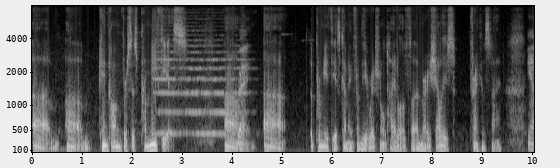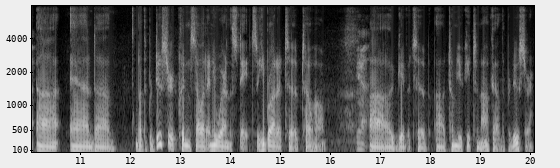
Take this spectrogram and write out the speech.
um, um, King Kong versus Prometheus. Um, Right. Uh, Prometheus coming from the original title of uh, Mary Shelley's Frankenstein. Yeah. Uh, and um but the producer couldn't sell it anywhere in the states, so he brought it to Toho Yeah. uh, gave it to uh, Tomoyuki Tanaka, the producer,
